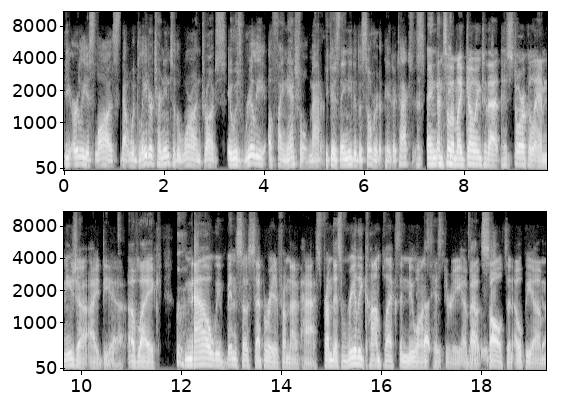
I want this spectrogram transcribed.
the earliest laws that would later turn into the war on drugs, it was really a financial matter because they needed the silver to pay their taxes. Uh, and and so it, I'm like going to that historical amnesia idea of like now we've been so separated from that past, from this really complex and nuanced Exactly. history about Exactly. salt and opium. yeah.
